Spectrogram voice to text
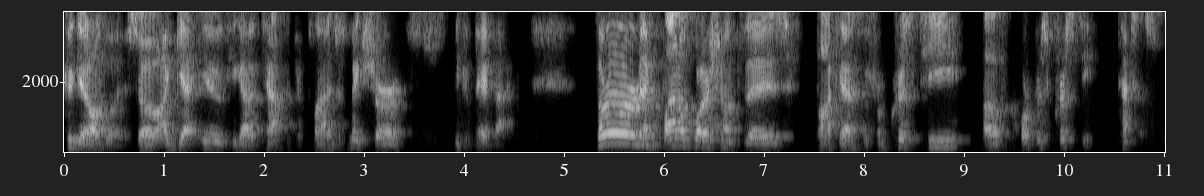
could get ugly. So I get you if you got to tap at your plan, just make sure you can pay it back. Third and final question on today's podcast is from Chris T of Corpus Christi, Texas.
